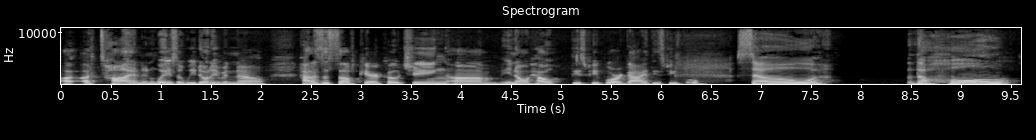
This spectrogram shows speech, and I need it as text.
a, a, ton in ways that we don't even know. How does the self care coaching, um, you know, help these people or guide these people? So the whole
